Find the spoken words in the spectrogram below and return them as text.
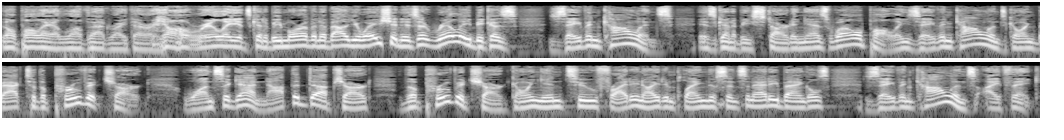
Oh, Paulie, I love that right there. Oh, really? It's going to be more of an evaluation. Is it really? Because Zaven Collins is going to be starting as well, Paulie. Zaven Collins going back to the prove it chart. Once again, not the depth chart, the prove it chart going into Friday night and playing the Cincinnati Bengals. Zaven Collins, I think.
